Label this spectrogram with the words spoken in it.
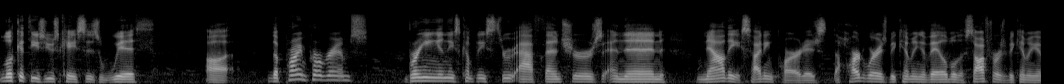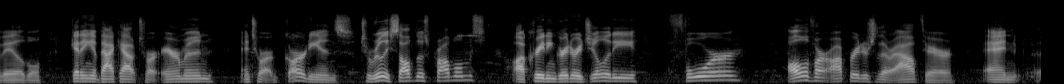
look at these use cases with uh, the prime programs, bringing in these companies through AF Ventures, and then now the exciting part is the hardware is becoming available, the software is becoming available, getting it back out to our airmen and to our guardians to really solve those problems, uh, creating greater agility for all of our operators that are out there and uh,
